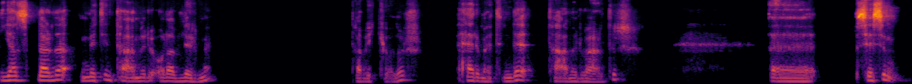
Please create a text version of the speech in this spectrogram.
yazıtlarda metin tamiri olabilir mi? Tabii ki olur. Her metinde tamir vardır. Ee, sesim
